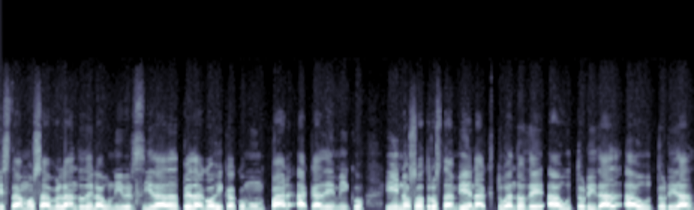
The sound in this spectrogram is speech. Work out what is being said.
estamos hablando de la universidad pedagógica como un par académico y nosotros también actuando de autoridad a autoridad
